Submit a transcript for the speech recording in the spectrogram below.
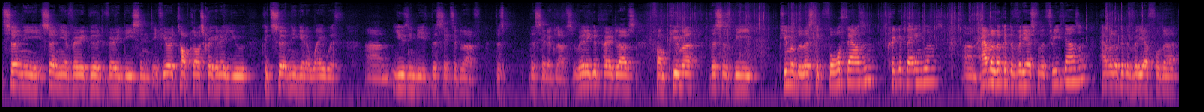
certainly, certainly a very good, very decent. If you're a top class cricketer, you could certainly get away with um, using the, the sets of glove. This the set of gloves. Really good pair of gloves from Puma. This is the Puma Ballistic 4000 cricket batting gloves. Um, have a look at the videos for the 3000. Have a look at the video for the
